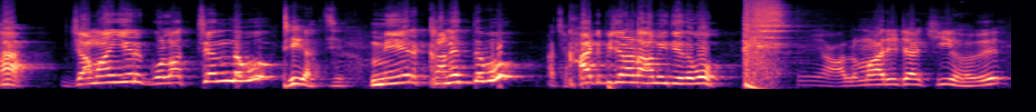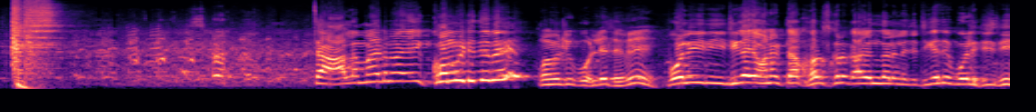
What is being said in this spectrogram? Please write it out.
হ্যাঁ জামাইয়ের গোলার চেন দেবো ঠিক আছে। মেয়ের কানের দেবো আচ্ছা। খাট বিছানাটা আমি দিয়ে দেবো। আলমারিটা কি হবে? তা আলমারি না এই কমিটি দেবে? কমিটি বললে দেবে? বলিনি ঠিক আছে অনেকটা খরচ করে গাজন দলে নিয়েছে ঠিক আছে বলিনি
